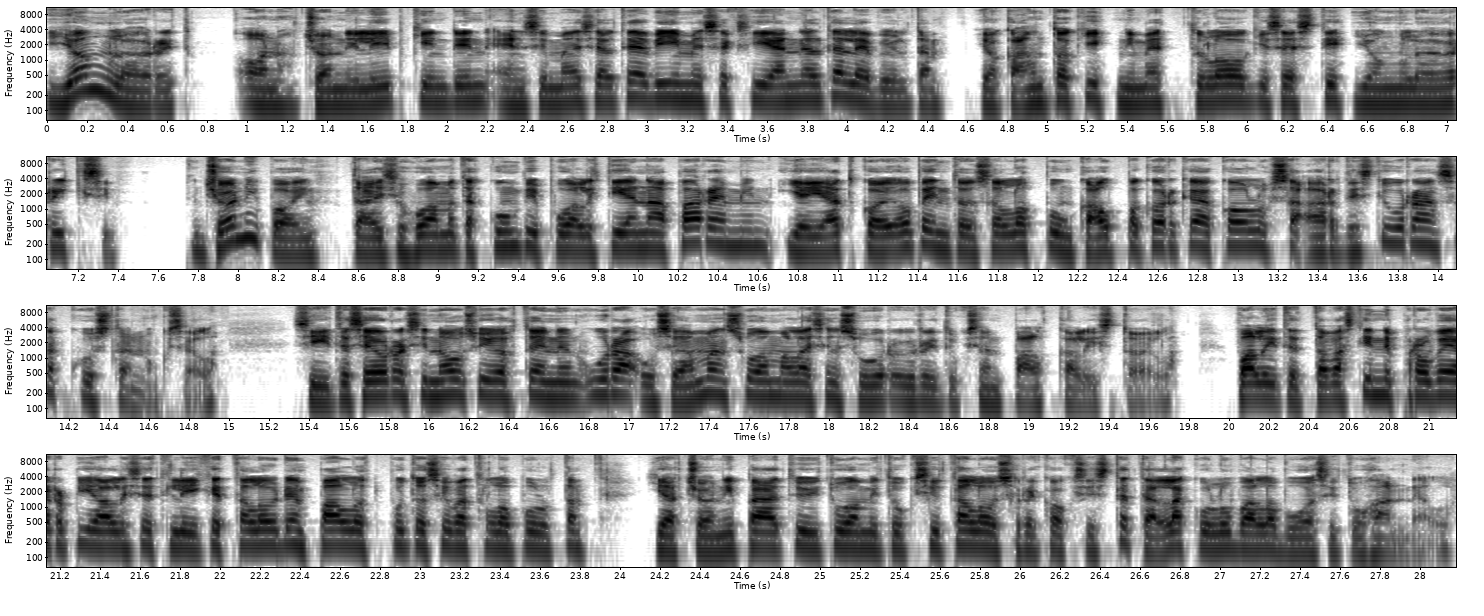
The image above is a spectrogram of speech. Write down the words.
Jonglöörit on Johnny Lipkindin ensimmäiseltä ja viimeiseksi jänneltä levyltä, joka on toki nimetty loogisesti jonglööriksi. Johnny Boy taisi huomata kumpi puoli tienaa paremmin ja jatkoi opintonsa loppuun kauppakorkeakoulussa artistiuransa kustannuksella. Siitä seurasi nousujohtainen ura useamman suomalaisen suuryrityksen palkkalistoilla. Valitettavasti ne proverbiaaliset liiketalouden pallot putosivat lopulta, ja Johnny päätyi tuomituksi talousrikoksista tällä kuluvalla vuosituhannella.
